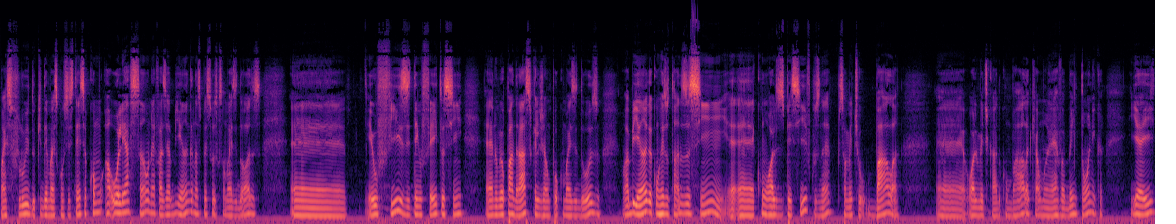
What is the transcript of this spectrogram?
mais fluido, que dê mais consistência, como a oleação, né, fazer a bianga nas pessoas que são mais idosas. É, eu fiz e tenho feito assim é, no meu padrasto, que ele já é um pouco mais idoso, uma bianga com resultados assim, é, é, com óleos específicos, né, principalmente o bala é, óleo medicado com bala, que é uma erva bem tônica, e aí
